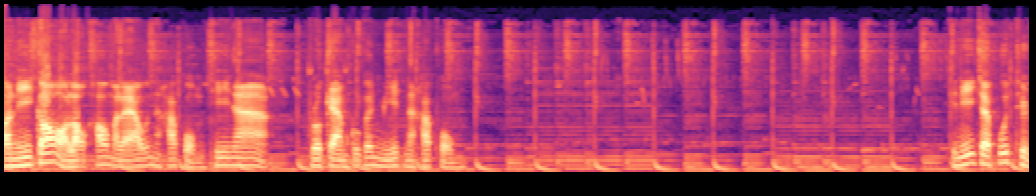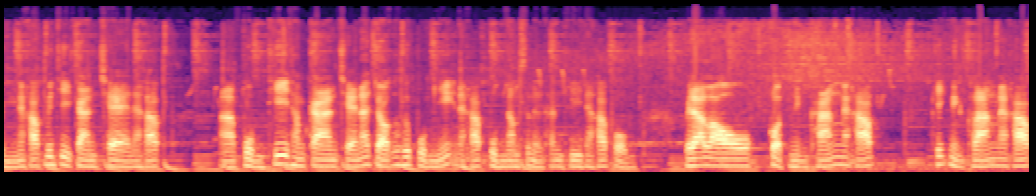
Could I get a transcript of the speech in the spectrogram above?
ตอนนี้ก็เราเข้ามาแล้วนะครับผมที่หน้าโปรแกรม Google Meet นะครับผม ทีนี้จะพูดถึงนะครับวิธีการแชร์นะครับปุ่มที่ทำการแชร์หน้าจอก็คือปุ่มนี้นะครับ ปุ่มนำเสนอทันทีนะครับผม เวลาเรากด 1 ครั้งนะครับ คลิก 1 ครั้งนะครับ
